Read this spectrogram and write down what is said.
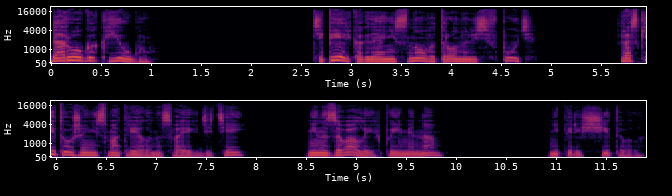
Дорога к югу. Теперь, когда они снова тронулись в путь, Фраскита уже не смотрела на своих детей, не называла их по именам, не пересчитывала.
